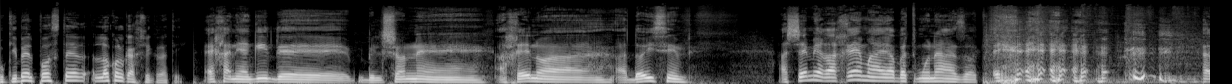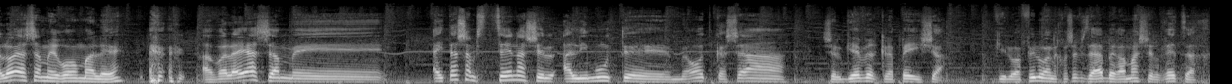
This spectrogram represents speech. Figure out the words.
הוא קיבל פוסטר לא כל כך שגרתי. איך אני אגיד, אה, בלשון אה, אחינו הדויסים, השם ירחם מה היה בתמונה הזאת. לא היה שם עירום מלא, אבל היה שם, אה, הייתה שם סצנה של אלימות אה, מאוד קשה של גבר כלפי אישה. כאילו אפילו אני חושב שזה היה ברמה של רצח.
